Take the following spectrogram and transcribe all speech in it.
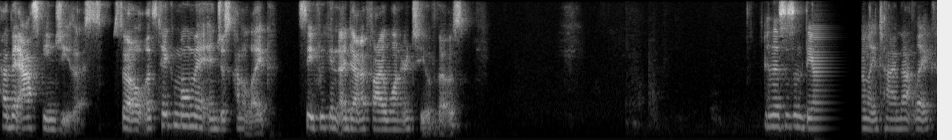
have been asking Jesus. So let's take a moment and just kind of like see if we can identify one or two of those. And this isn't the only time that like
